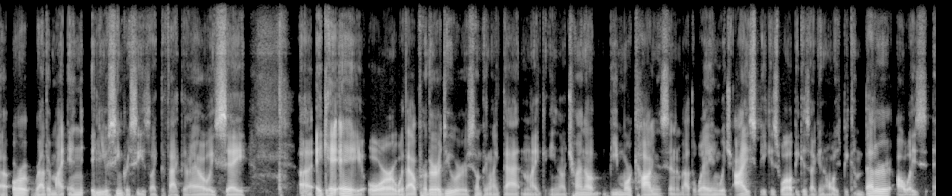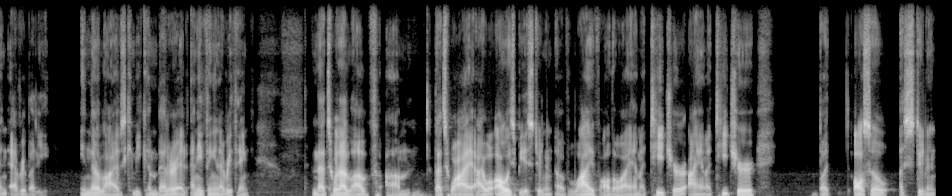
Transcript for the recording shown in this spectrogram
uh, or rather, my idiosyncrasies, like the fact that I always say uh, AKA or without further ado or something like that. And like, you know, trying to be more cognizant about the way in which I speak as well, because I can always become better, always, and everybody in their lives can become better at anything and everything. And that's what I love. Um, that's why I will always be a student of life. Although I am a teacher, I am a teacher, but also a student,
